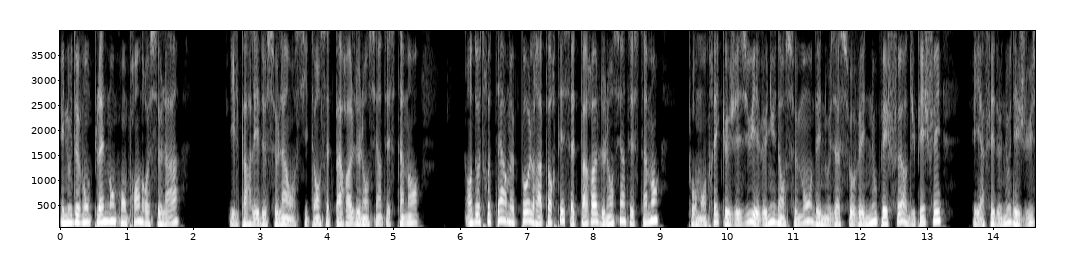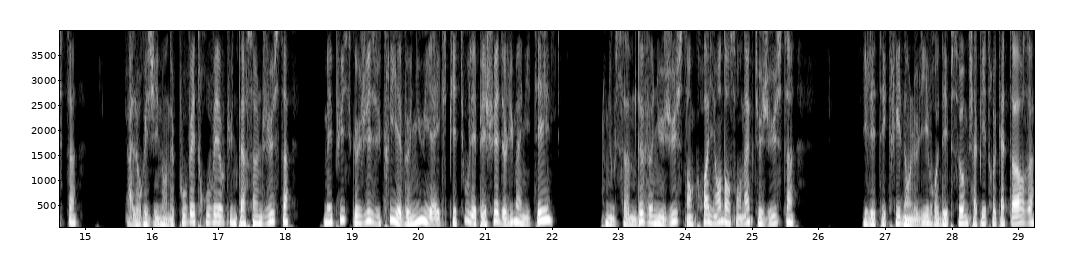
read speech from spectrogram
et nous devons pleinement comprendre cela. Il parlait de cela en citant cette parole de l'Ancien Testament. En d'autres termes, Paul rapportait cette parole de l'Ancien Testament pour montrer que Jésus est venu dans ce monde et nous a sauvés, nous pécheurs, du péché, et a fait de nous des justes. À l'origine, on ne pouvait trouver aucune personne juste, mais puisque Jésus-Christ est venu et a expié tous les péchés de l'humanité, nous sommes devenus justes en croyant dans son acte juste. Il est écrit dans le livre des psaumes chapitre 14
